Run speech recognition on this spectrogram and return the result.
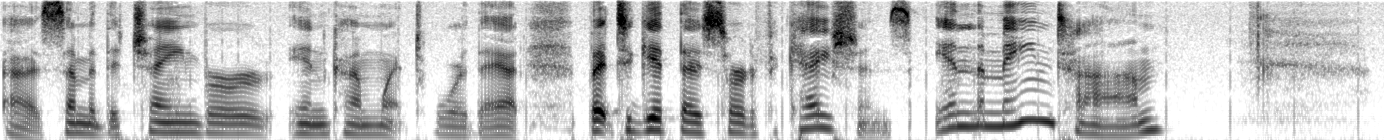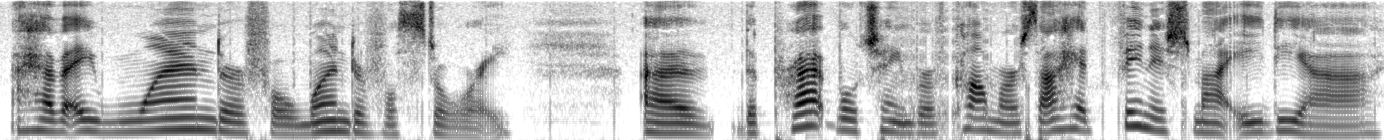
Uh, some of the chamber income went toward that. But to get those certifications. In the meantime, I have a wonderful, wonderful story uh, the Prattville Chamber of Commerce, I had finished my EDI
